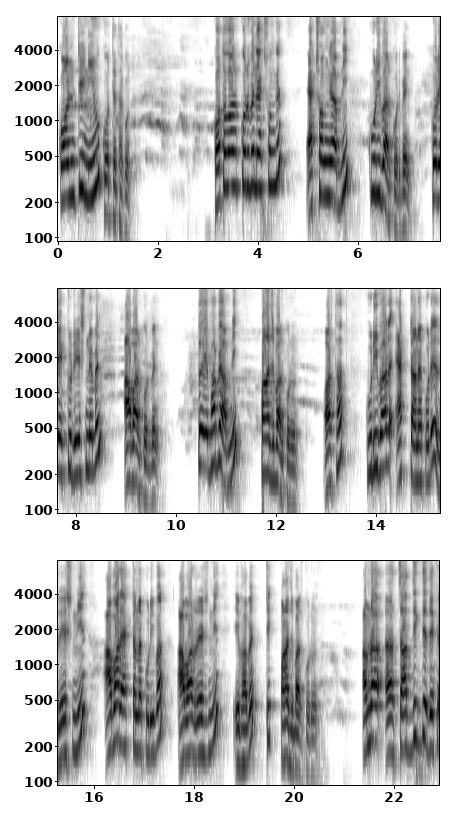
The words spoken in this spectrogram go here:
কন্টিনিউ করতে থাকুন। কতবার করবেন একসঙ্গে? একসঙ্গে আপনি কুড়ি বার করবেন। করে একটু রেস্ট নেবেন, আবার করবেন। তো এভাবে আপনি পাঁচবার করুন। অর্থাৎ কুড়ি বার এক টানা করে রেস্ট নিয়ে আবার এক টানা কুড়ি বার, আবার রেস্ট নিয়ে এভাবে ঠিক পাঁচবার করুন। আমরা চারদিক দিয়ে দেখে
